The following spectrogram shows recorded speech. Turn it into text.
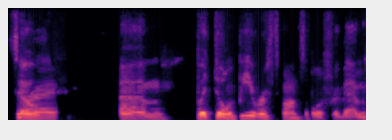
so right. um but don't be responsible for them.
